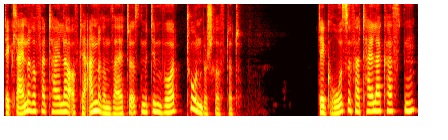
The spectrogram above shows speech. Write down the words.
Der kleinere Verteiler auf der anderen Seite ist mit dem Wort Ton beschriftet. Der große Verteilerkasten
